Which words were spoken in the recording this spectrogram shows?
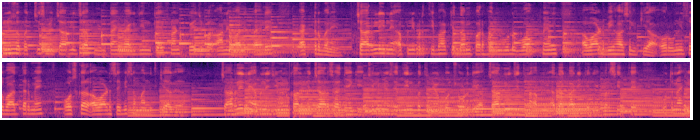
1925 में चार्ली चैपलिन टाइम मैगजीन के फ्रंट पेज पर आने वाले पहले एक्टर बने। चार्ली ने अपनी प्रतिभा के दम पर हॉलीवुड वॉक फेम अवार्ड भी हासिल किया और उन्नीस सौ बहत्तर में ऑस्कर अवार्ड से भी सम्मानित किया गया। चार्ली ने अपने जीवन काल में चार शादियाँ की, जिनमें से तीन पत्नियों को छोड़ दिया। चार्ली जितना अपनी अदाकारी के लिए प्रसिद्ध थे, उतना ही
